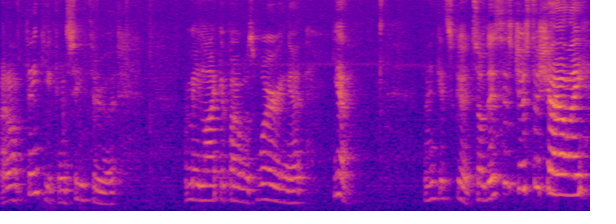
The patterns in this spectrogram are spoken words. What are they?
I don't think you can see through it. I mean, like if I was wearing it. Yeah, I think it's good. So this is just a challis,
